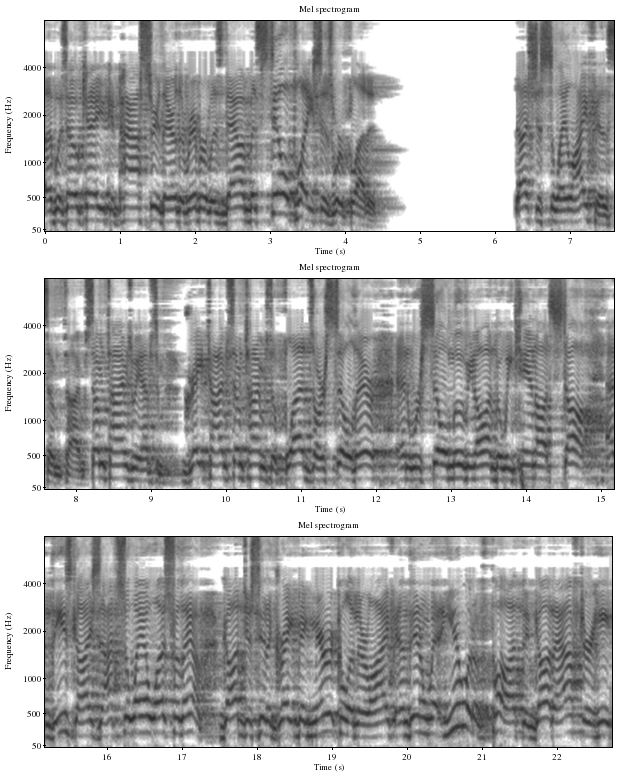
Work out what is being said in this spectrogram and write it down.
uh, was okay. You could pass through there. The river was down, but still places were flooded. That's just the way life is sometimes. Sometimes we have some great times. Sometimes the floods are still there and we're still moving on, but we cannot stop. And these guys, that's the way it was for them. God just did a great big miracle in their life. And then you would have thought that God, after He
